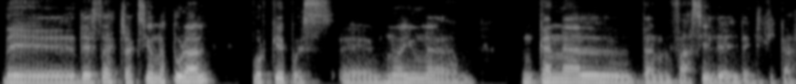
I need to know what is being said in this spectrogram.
de, de esta extracción natural, porque pues no hay una, un canal tan fácil de identificar.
